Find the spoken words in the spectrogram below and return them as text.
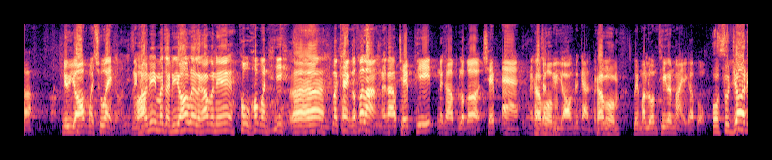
อ นิวยอร์กมาช่วยนะอ๋คอรับนี่มาจากนิวยอร์กเลยเหรอครับวันนี้ เพราะว่าวันนี้อ่าฮะมาแข่งกับฝรั่งนะครับเชฟพีทนะครับแล้วก็เชฟแอร์นะคครัรับบจากผมนิวยอร์กด้วยกันวันนี้ครับผม เลยมารวมทีมกันใหม่ครับผมโหสุดยอดจ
